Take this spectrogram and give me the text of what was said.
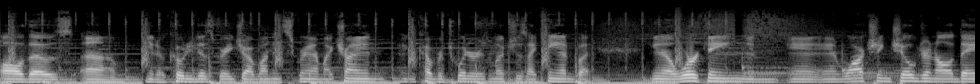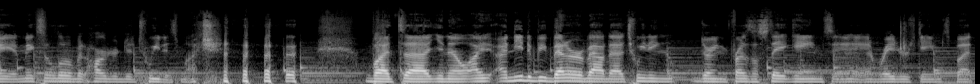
all those. Um, you know, Cody does a great job on Instagram. I try and, and, cover Twitter as much as I can, but you know, working and, and, and watching children all day, it makes it a little bit harder to tweet as much. but uh, you know, I, I need to be better about uh, tweeting during Fresno State games and, and, Raiders games. But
